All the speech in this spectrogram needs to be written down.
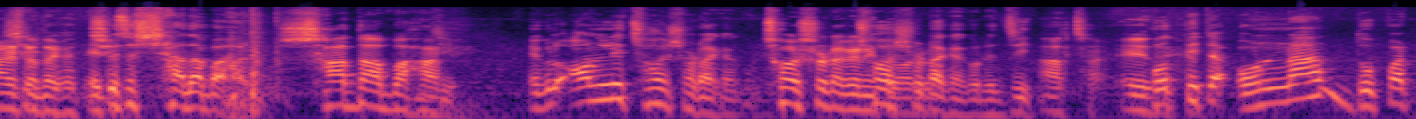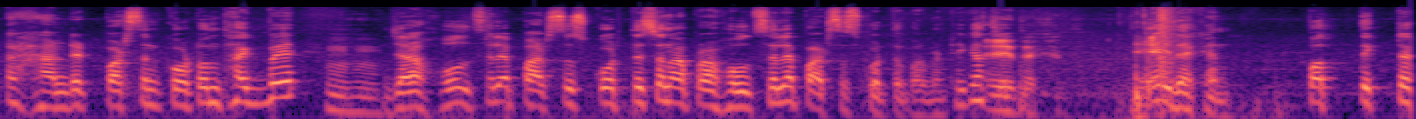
আরেকটা দেখাচ্ছি। এটা হচ্ছে সাদা বাহার। সাদা বাহার। এগুলো অনলি ছয়শো টাকা করে। ছয়শো টাকা ছয়শো টাকা করে জি। আচ্ছা প্রতিটা ওড়না দুপাট্টা হান্ড্রেড পার্সেন্ট কটন থাকবে। যারা হোলসেলে পার্চেস করতেছেন আপনারা হোলসেলে পার্চেস করতে পারবেন ঠিক আছে? এই দেখেন। এই দেখেন প্রত্যেকটা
